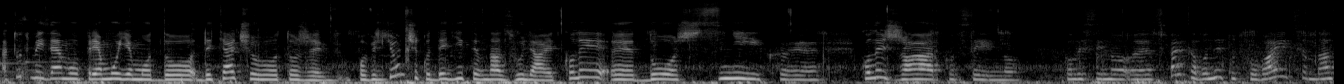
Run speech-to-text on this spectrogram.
А тут ми йдемо, прямуємо до дитячого теж павільйончику, де діти в нас гуляють. Коли е, дощ, сніг, е, коли жарко сильно, коли сильно е, спека, вони тут ховаються в нас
